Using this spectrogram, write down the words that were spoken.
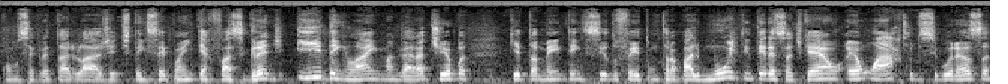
como secretário lá. A gente tem sempre uma interface grande, idem lá em Mangaratiba, que também tem sido feito um trabalho muito interessante, que é um, é um arco de segurança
